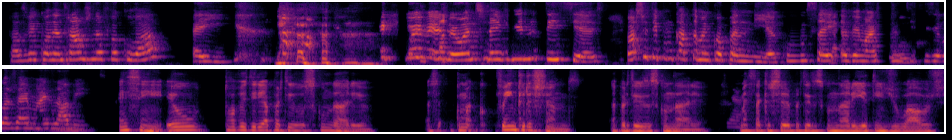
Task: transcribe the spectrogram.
estás a ver quando entramos na faculdade? Aí. Foi mesmo, eu antes nem via notícias. Eu acho tipo um bocado também com a pandemia. Comecei a ver mais notícias e agora já é mais hábito. É assim, eu talvez diria a partir do secundário. Assim, foi crescendo a partir do secundário. Começa a crescer a partir do secundário e atinge o auge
